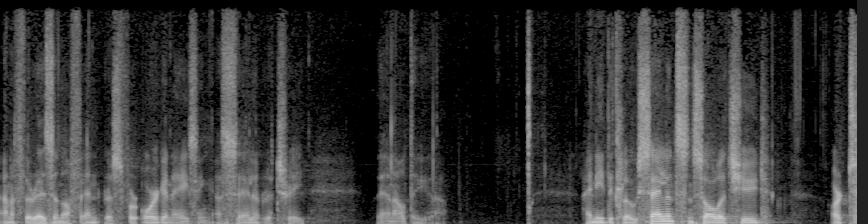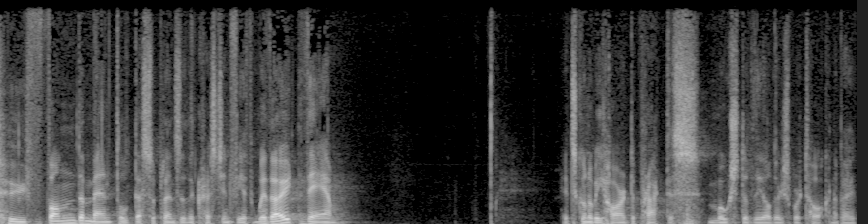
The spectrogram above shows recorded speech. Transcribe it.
and if there is enough interest for organizing a silent retreat, then I'll do that. I need to close. Silence and solitude are two fundamental disciplines of the Christian faith. Without them, it's going to be hard to practice most of the others we're talking about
